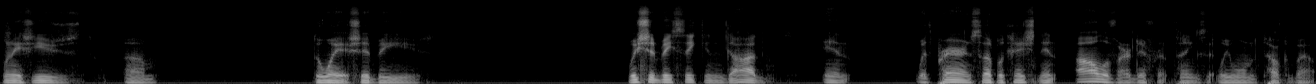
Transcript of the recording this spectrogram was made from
when it's used um, the way it should be used. We should be seeking God in with prayer and supplication in all of our different things that we want to talk about.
